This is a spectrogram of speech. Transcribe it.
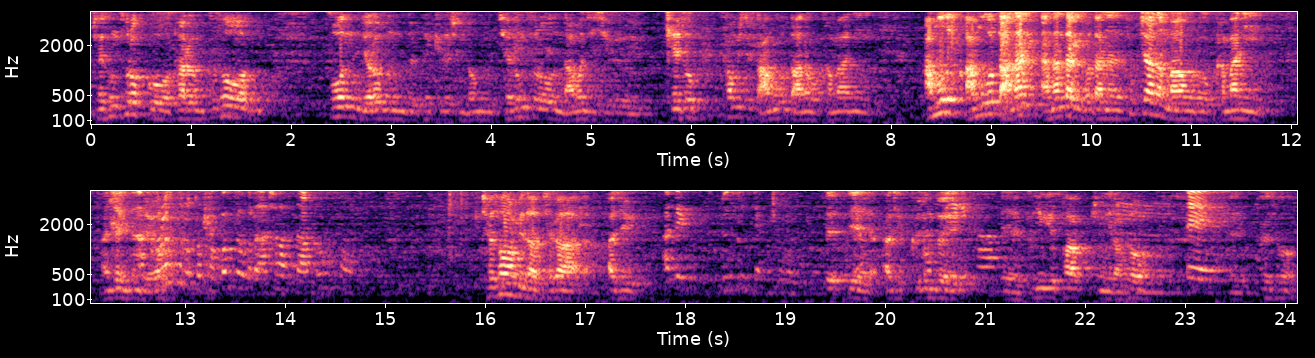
죄송스럽고 다른 부서원 부원 여러분들 뵙기도 지금 너무 죄송스러운 나머지 지금 계속 사무실에서 아무것도 안 하고 가만히 아무도 아무것도 안, 하기, 안 한다기보다는 않은 마음으로 가만히 앉아 아, 있는데요. 그럴수록 더 적극적으로 나셔 나서서 죄송합니다. 제가 아직 아직 눈치 좀 보고 있어요. 예, 예, 아직 그 정도의 분위기 파악. 예, 분위기 파악 중이라서 네. 예, 그래서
